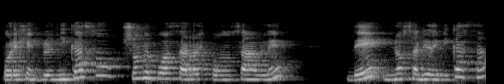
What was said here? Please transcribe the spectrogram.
Por ejemplo, en mi caso, yo me puedo hacer responsable de no salir de mi casa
